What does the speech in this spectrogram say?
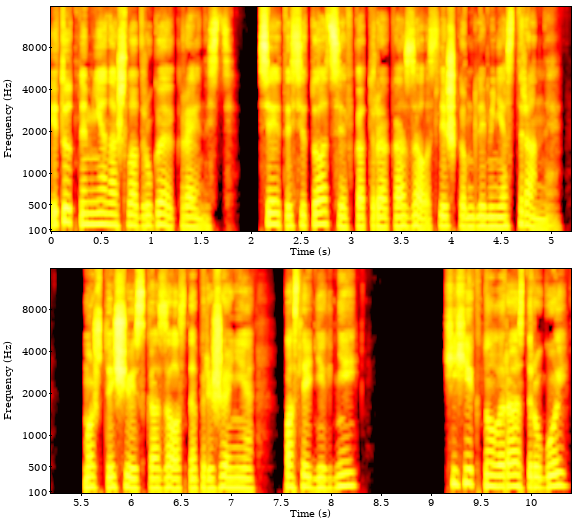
И тут на меня нашла другая крайность. Вся эта ситуация, в которой оказалась, слишком для меня странная. Может, еще и сказалось напряжение последних дней? Хихикнула раз-другой,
